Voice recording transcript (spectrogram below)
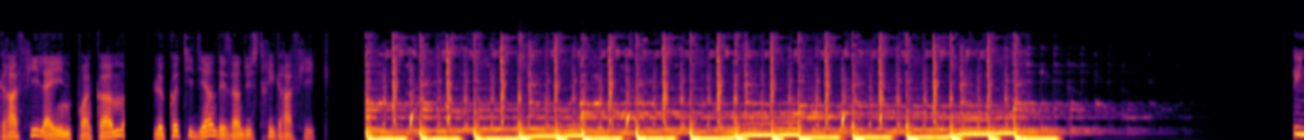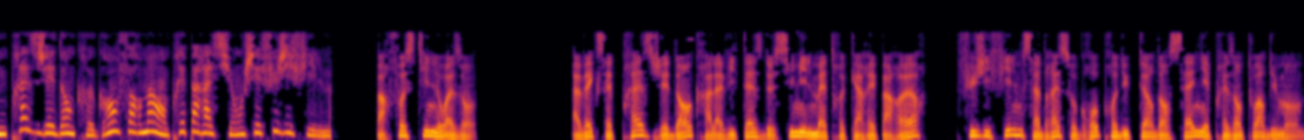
graphiline.com, le quotidien des industries graphiques. Une presse jet d'encre grand format en préparation chez Fujifilm. Par Faustine Loison. Avec cette presse jet d'encre à la vitesse de 6000 mètres carrés par heure, Fujifilm s'adresse aux gros producteurs d'enseignes et présentoirs du monde.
